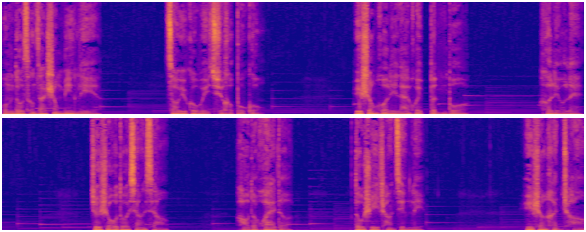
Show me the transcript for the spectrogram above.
我们都曾在生命里遭遇过委屈和不公。于生活里来回奔波和流泪，这时候多想想，好的坏的，都是一场经历。余生很长，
